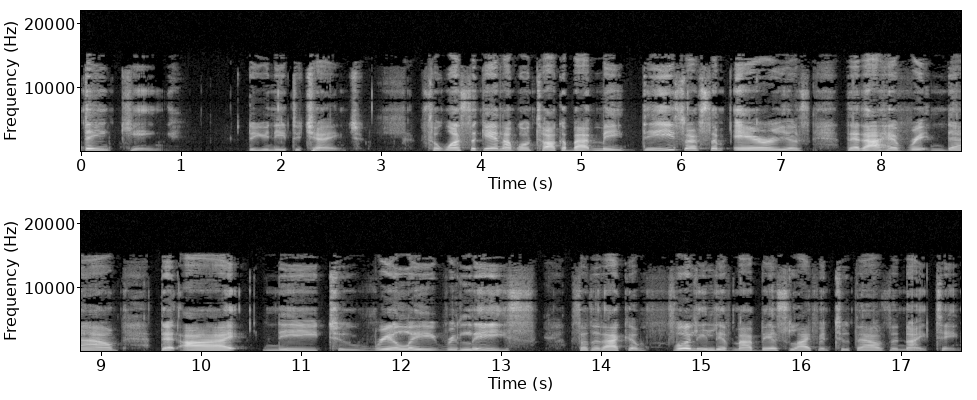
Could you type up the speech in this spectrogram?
thinking do you need to change? So, once again, I'm going to talk about me. These are some areas that I have written down that I need to really release so that I can fully live my best life in 2019.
